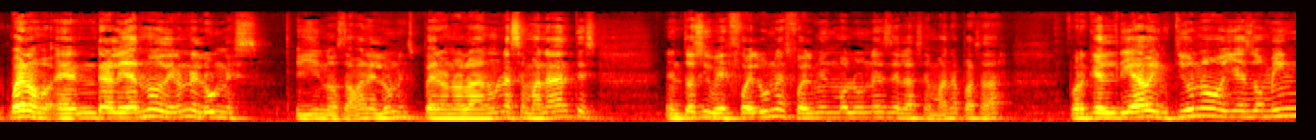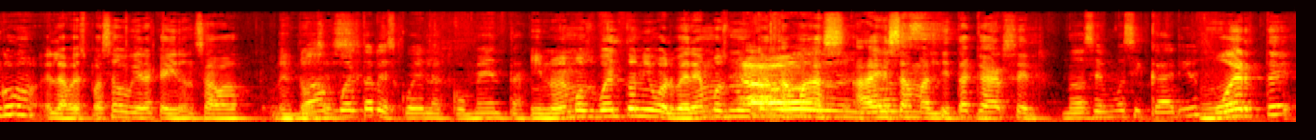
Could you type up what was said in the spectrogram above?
bueno, en realidad nos dieron el lunes y nos daban el lunes, pero nos lo dan una semana antes. Entonces, si fue el lunes, fue el mismo lunes de la semana pasada. Porque el día 21 hoy es domingo, la vez pasada hubiera caído en sábado. No han vuelto a la escuela, comenta. y no hemos vuelto ni volveremos nunca No, jamás a esa maldita cárcel. No hacemos sicarios. Muerte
